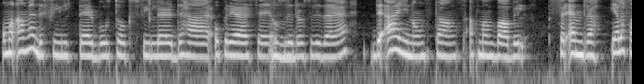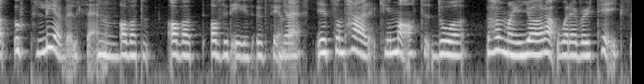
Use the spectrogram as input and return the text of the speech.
om man använder filter, botox, filler, det här, opererar sig och så Mm. vidare och så vidare. Det är ju någonstans att man bara vill förändra i alla fall upplevelsen Mm. av, att, av, att, av sitt eget utseende. Ja. I ett sånt här klimat då behöver man ju göra whatever it takes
